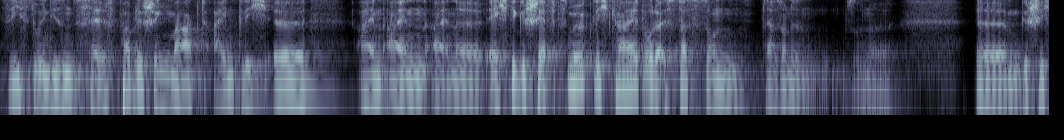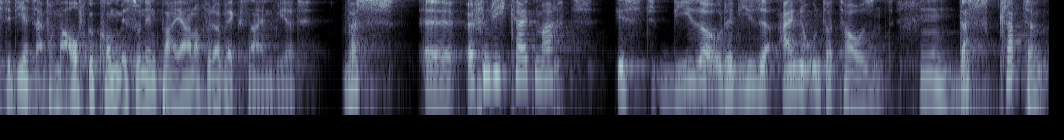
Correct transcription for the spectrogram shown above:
Siehst du in diesem Self-Publishing-Markt eigentlich äh, ein, ein, eine echte Geschäftsmöglichkeit oder ist das so, ein, ja, so eine, so eine ähm, Geschichte, die jetzt einfach mal aufgekommen ist und in ein paar Jahren auch wieder weg sein wird? Was äh, Öffentlichkeit macht, ist dieser oder diese eine unter tausend. Das klappt dann.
